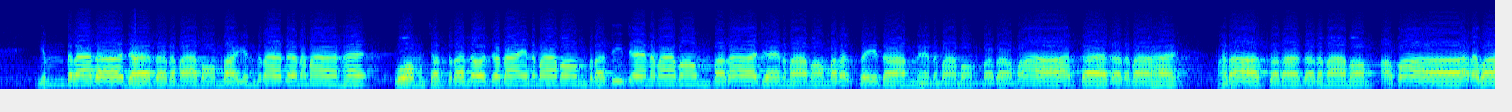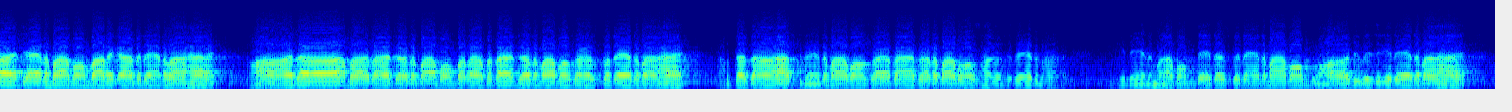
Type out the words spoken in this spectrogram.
मागरूपङ्गिलाय नमः नमामो चन्द्रभासकाय नमः उपेन्द्राय नमः इन्द्रराजाय नमामो वागीन्द्राय नमः ॐ चन्द्रलोचनाय नमामो प्रतीचे नमामो पराजय नमामो परस्पैदाम्ने नमामो परमार्थाय नमः नमामो अपारवाजय नमः नमामो परापराजय नमामो सहस्रे नमः अर्थदात्रे नमामो सहदाय नमामो सहस्रे नमः दिने नमामो तेजस्विने नमामो नमः तापसोत्तमाय नमामो ऐश्वर्यो दूतिकृते नमः नमामो ऐश्वर्याङ्गकलापते नमः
